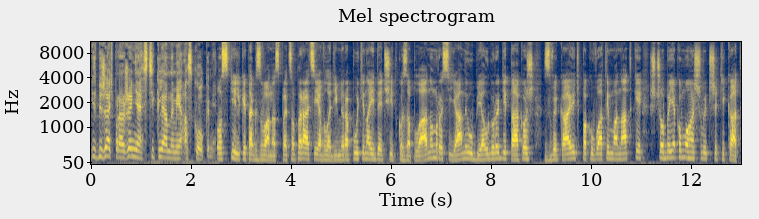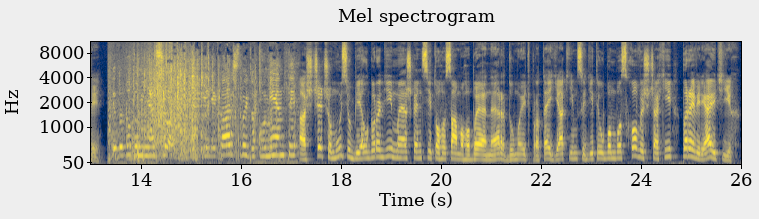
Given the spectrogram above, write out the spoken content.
избежать поражения стеклянными осколками. Оскільки так звана спецоперація Владіміра Путіна йде чітко за планом, росіяни у Білгороді також звикають пакувати манатки, щоб якомога швидше тікати. Это тут у меня все. І лекарства, і документи. А ще чомусь у Білгороді мешканці того самого БНР думають про те, як їм сидіти у бомбосховищах і перевіряють їх.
